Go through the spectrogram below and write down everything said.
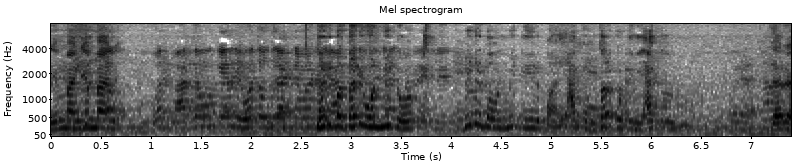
ನಿಮ್ಮ ನಿಮ್ಮ ಇವತ್ತು ಮಾಧ್ಯಮ ಕೇಳಿದ್ರೆ ಇವತ್ತು ಉದ್ಘಾಟನೆ ಮಾಡಿ ತಡಿಪ ತಡಿ ಒಂದು ಬಿಟ್ಟು ಬಿಡ್ರಿಪ್ಪ ಒಂದು ಮಿನಿಟ್ ಇರಪ್ಪ. ಯಾಕೆ ಉತ್ತರ ಕೊಡ್ತೀನಿ ಯಾಕೆ ಅಂದ್ರೆ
